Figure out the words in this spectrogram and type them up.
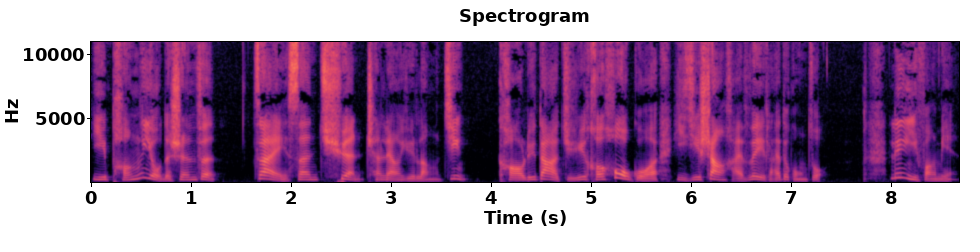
以朋友的身份再三劝陈良宇冷静，考虑大局和后果以及上海未来的工作。另一方面，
